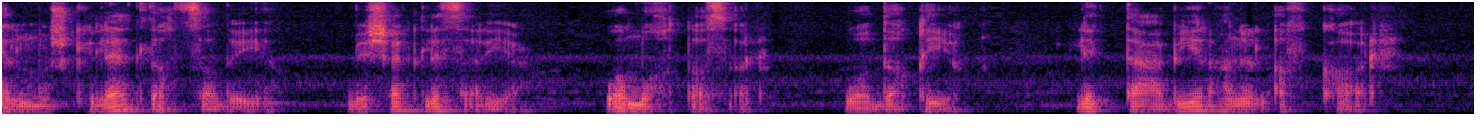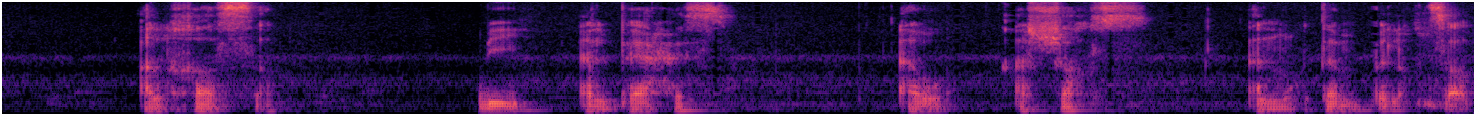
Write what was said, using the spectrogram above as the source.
المشكلات الاقتصادية بشكل سريع ومختصر ودقيق للتعبير عن الأفكار الخاصة بالباحث أو الشخص المهتم بالاقتصاد.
